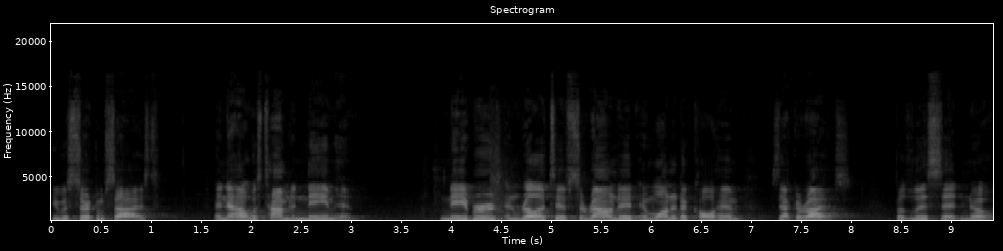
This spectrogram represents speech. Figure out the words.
he was circumcised, and now it was time to name him. Neighbors and relatives surrounded and wanted to call him Zacharias, but Liz said, No,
